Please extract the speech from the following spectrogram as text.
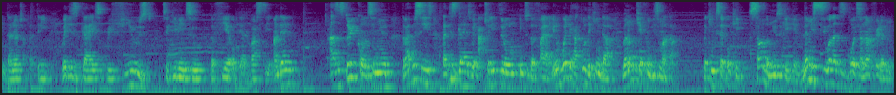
in Daniel chapter 3, where these guys refused to give into the fear of the adversity. And then as the story continued, the Bible says that these guys were actually thrown into the fire. You know, when they had told the king that we're not careful in this matter, the king said, Okay, sound the music again. Let me see whether these boys are not afraid of me.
